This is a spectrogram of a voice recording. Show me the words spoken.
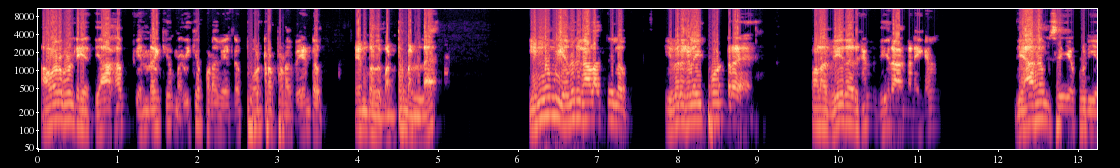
அவர்களுடைய தியாகம் என்றைக்கும் மதிக்கப்பட வேண்டும் போற்றப்பட வேண்டும். என்பது மட்டுமல்ல இன்னும் எதிர்காலத்திலும் இவர்களை போன்ற பல வீரர்கள் வீராங்கனைகள் தியாகம் செய்யக்கூடிய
